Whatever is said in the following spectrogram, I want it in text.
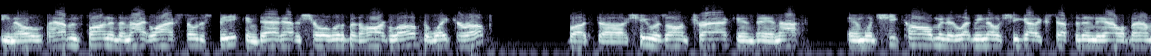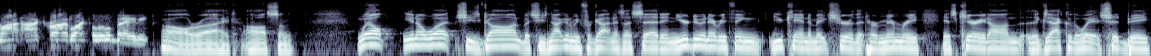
you know, having fun in the nightlife, so to speak, and Dad had to show a little bit of hard love to wake her up. But uh, she was on track, and and I, and when she called me to let me know she got accepted into Alabama, I, I cried like a little baby. All right, awesome. Well, you know what? She's gone, but she's not going to be forgotten, as I said. And you're doing everything you can to make sure that her memory is carried on exactly the way it should be.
